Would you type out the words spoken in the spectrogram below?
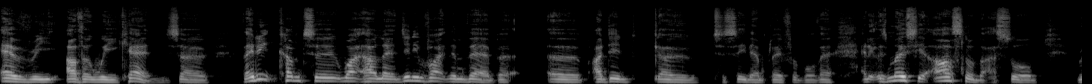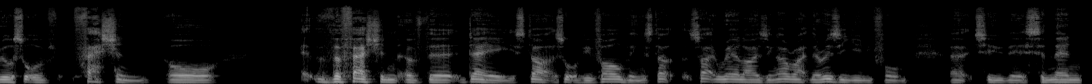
every other weekend. So they didn't come to White Hart Lane. Did invite them there, but uh, I did go to see them play football there. And it was mostly at Arsenal that I saw real sort of fashion or eh, the fashion of the day start sort of evolving, start start realizing, all oh, right, there is a uniform uh, to this. And then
